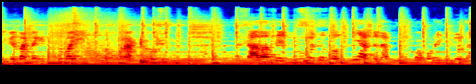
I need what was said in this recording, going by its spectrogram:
এই ব্যাপারটা কিন্তু সবাই রাখতে হবে। চাঁদাতে রুমে তো প্রশ্নই আসে না কখনোই ছিল না।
